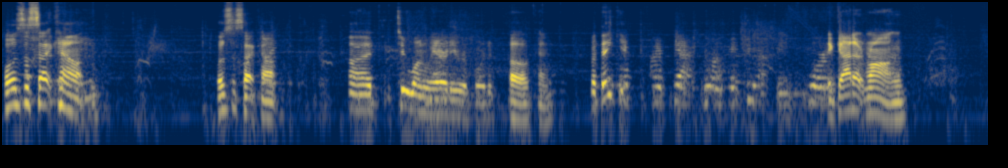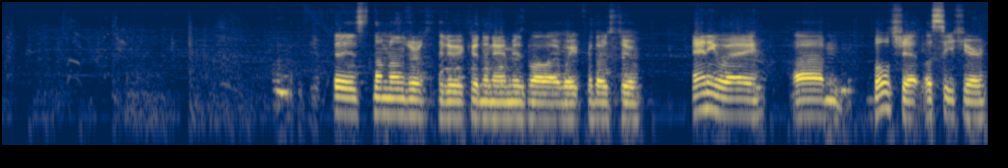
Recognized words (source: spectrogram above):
What was the set count? What was the set count? Uh, 2-1 we already reported. Oh, okay. But thank you. They got it wrong. It is Num Nums versus Hidoi and enemies while I wait for those two. Anyway, um, bullshit. Let's see here.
